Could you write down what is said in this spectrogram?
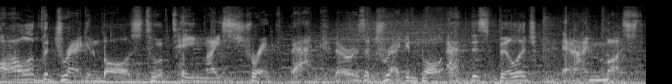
all of the Dragon Balls to obtain my strength back. There is a Dragon Ball at this village, and I must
